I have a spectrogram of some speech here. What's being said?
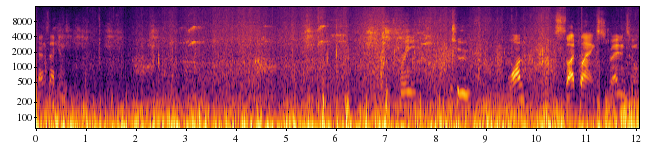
Ten seconds. Three, two, one. Side planks, straight into them.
